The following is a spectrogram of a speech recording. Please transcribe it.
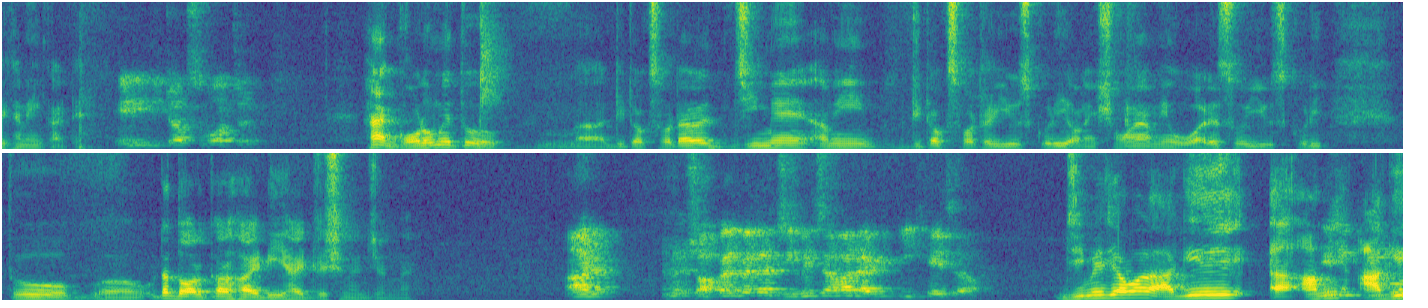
এখানেই কাটে। ডিটক্স ওয়াটার হ্যাঁ গরমে তো ডিটক্স ওয়াটার জিমে আমি ডিটক্স ওয়াটার ইউজ করি অনেক সময় আমি ওআরএসও ইউজ করি। তো ওটা দরকার হয় ডিহাইড্রেশনের জন্য। আর সকালবেলা জিমে যাওয়ার আগে কি খেয়ে যাও? জিমে যাওয়ার আগে আমি আগে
